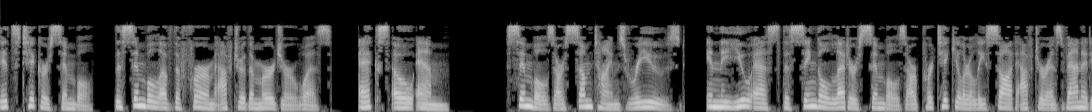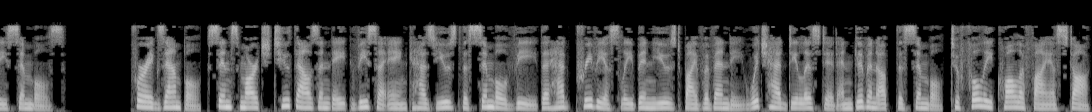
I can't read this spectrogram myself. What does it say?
its ticker symbol. The symbol of the firm after the merger was XOM. Symbols are sometimes reused. In the U.S. the single-letter symbols are particularly sought after as vanity symbols. For example, since March 2008 Visa Inc. has used the symbol V that had previously been used by Vivendi which had delisted and given up the symbol. To fully qualify a stock,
